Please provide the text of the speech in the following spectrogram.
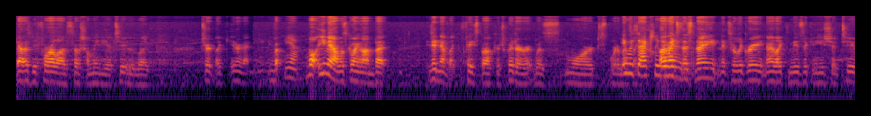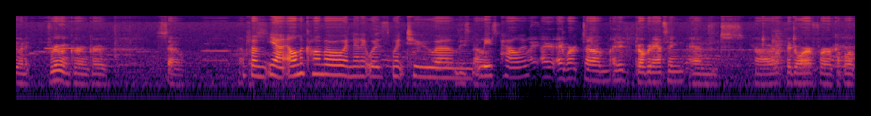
That was before a lot of social media too, like, like internet. But, Yeah. well, email was going on, but it didn't have like Facebook or Twitter. It was more just word of mouth. It was like, actually "Oh, I went to this night and it's really great and I like the music and you should too and it grew and grew and grew. So. From yeah, El Mocambo, and then it was went to um, Lee's Palace. Lee's Palace. I, I, I worked. Um, I did go-go dancing and uh, worked the door for a couple of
